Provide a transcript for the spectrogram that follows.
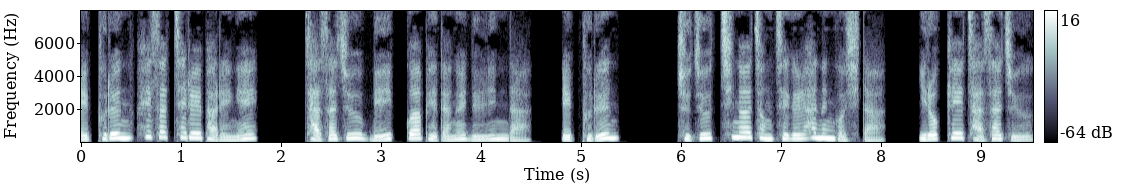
애플은 회사채를 발행해 자사주 매입과 배당을 늘린다. 애플은 주주 친화 정책을 하는 것이다. 이렇게 자사주,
